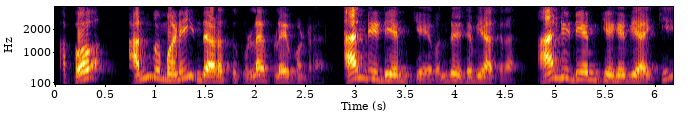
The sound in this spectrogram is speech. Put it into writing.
அப்போ அன்புமணி இந்த இடத்துக்குள்ள ப்ளே பண்றாரு. ஆன்டி டிஎம்கே வந்து ஹெவியாக்குறாரு ஆன்டி டிஎம்கே ஹெவியாக்கி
